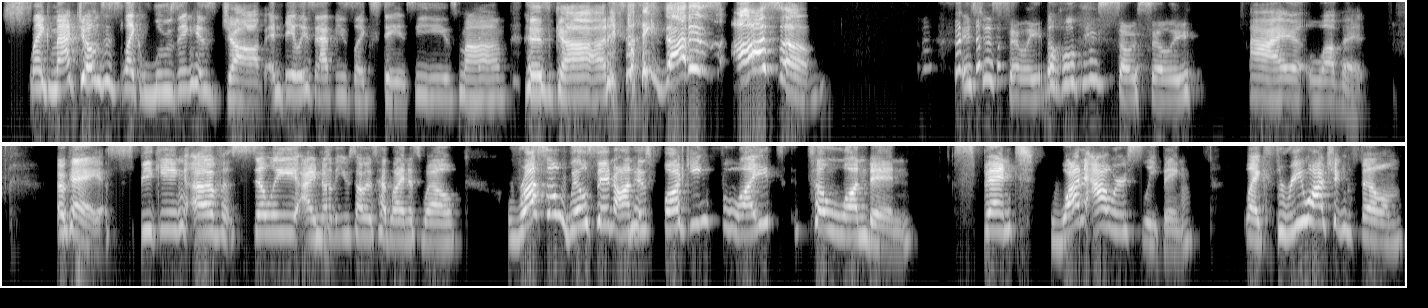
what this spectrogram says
like Mac Jones is like losing his job and Bailey Zappe's like Stacy's mom has God. like that is awesome. It's just silly. The whole thing's so silly. I love it. Okay, speaking of silly, I know that you saw this headline as well. Russell Wilson on his fucking flight to London spent one hour sleeping, like three watching film,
